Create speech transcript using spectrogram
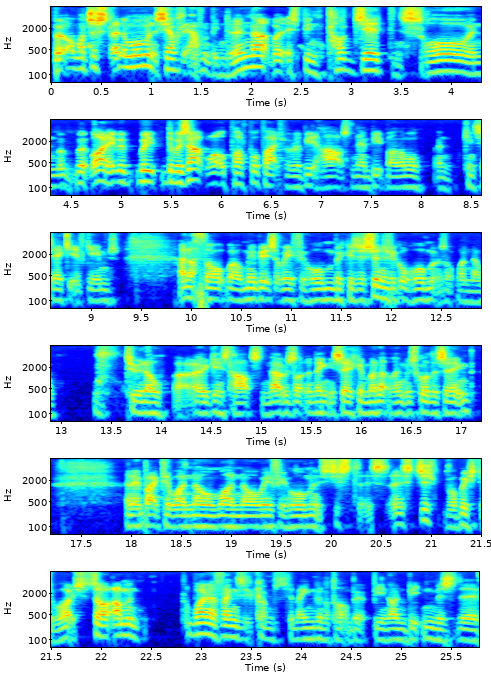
But we're just at the moment, Celtic haven't been doing that. But it's been turgid and slow. And we, we, all right, we, we, there was that little purple patch where we beat Hearts and then beat Motherwell in consecutive games. And I thought, well, maybe it's away from home because as soon as we go home, it was like one 0 two 0 against Hearts, and that was like the ninety second minute. I think we scored the second and then back to one 0 and one 0 away from home, and it's just it's it's just rubbish to watch. So I mean, one of the things that comes to mind when I talk about being unbeaten was the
